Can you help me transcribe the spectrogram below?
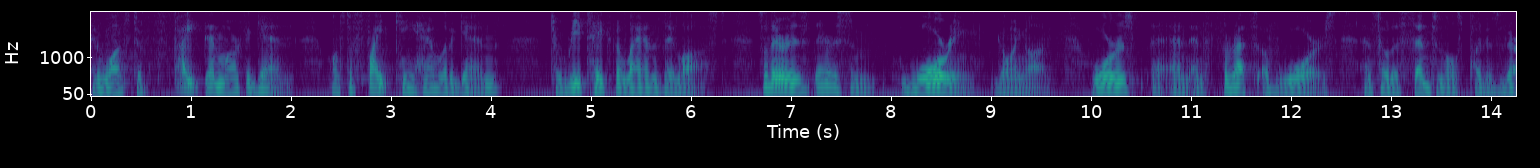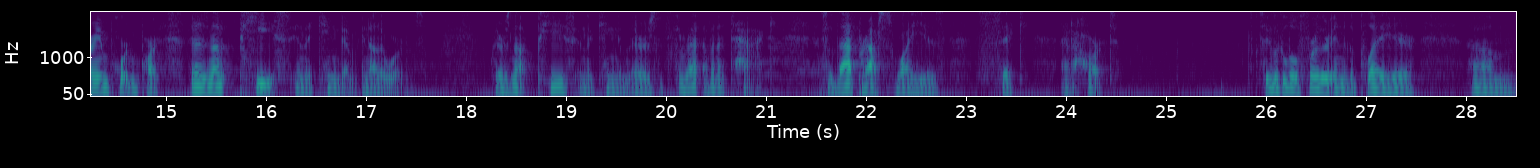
and wants to fight Denmark again, wants to fight King Hamlet again to retake the lands they lost. So there is there is some warring going on, wars and, and threats of wars. And so the sentinels play this very important part. There is not peace in the kingdom, in other words. There is not peace in the kingdom. There is the threat of an attack. And so that perhaps is why he is sick at heart. So you look a little further into the play here. Um,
